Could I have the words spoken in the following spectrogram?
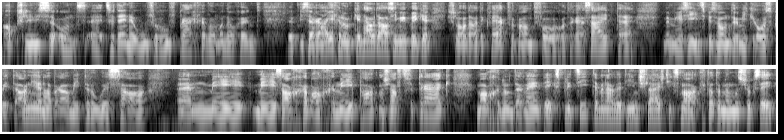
abschließen und äh, zu diesen Ufer aufbrechen, wo man noch etwas erreichen. Und genau das im Übrigen schlägt auch der Gewerkverband vor. Oder er sagt, äh, man müsse insbesondere mit Großbritannien, aber auch mit den USA ähm, mehr, mehr Sachen machen, mehr Partnerschaftsverträge machen und erwähnt explizit eben auch den Dienstleistungsmarkt. Oder? Man muss schon sehen,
